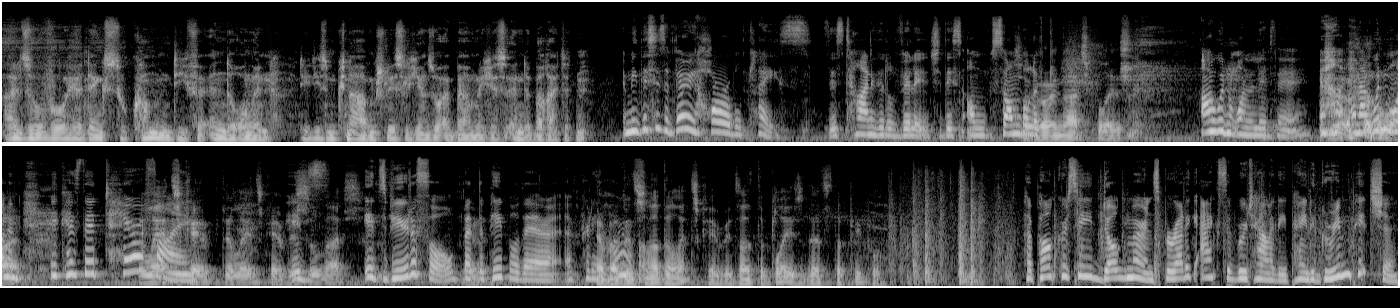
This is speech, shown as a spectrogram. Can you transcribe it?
Also, woher denkst du, kommen die Veränderungen, die diesem Knaben schließlich ein so erbärmliches Ende bereiteten? I mean, this is a very horrible place. This tiny little village, this ensemble It's a of. very nice place. I wouldn't want to live there, and I wouldn't want to because they're terrifying. The terrifying. landscape, the landscape is so nice. It's beautiful, but the people there are pretty Yeah, but horrible. it's not the landscape, it's not the place, that's the people. Hypocrisy, dogma, and sporadic acts of brutality paint a grim picture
